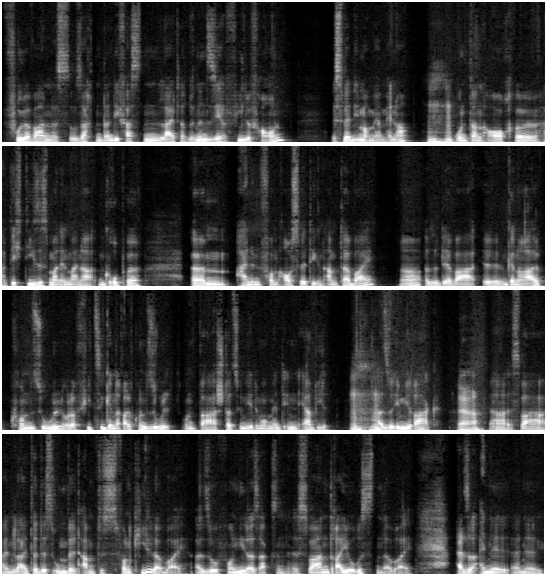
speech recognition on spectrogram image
früher waren das, so sagten dann die Fastenleiterinnen, sehr viele Frauen. Es werden immer mehr Männer. Und dann auch äh, hatte ich dieses Mal in meiner Gruppe ähm, einen vom Auswärtigen Amt dabei. Ja, also der war äh, Generalkonsul oder Vize-Generalkonsul und war stationiert im Moment in Erbil, also im Irak. Ja. Ja, es war ein Leiter des Umweltamtes von Kiel dabei, also von Niedersachsen. Es waren drei Juristen dabei. Also eine, eine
